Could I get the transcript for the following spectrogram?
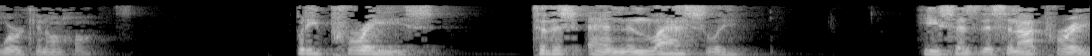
work in our hearts. But he prays to this end. And lastly, he says this, and I pray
